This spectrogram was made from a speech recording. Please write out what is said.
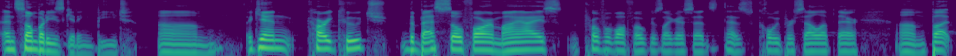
and somebody's getting beat. Um, again, Kary Kutsch, the best so far in my eyes. Pro Football Focus, like I said, has Colby Pursell up there. Um, but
